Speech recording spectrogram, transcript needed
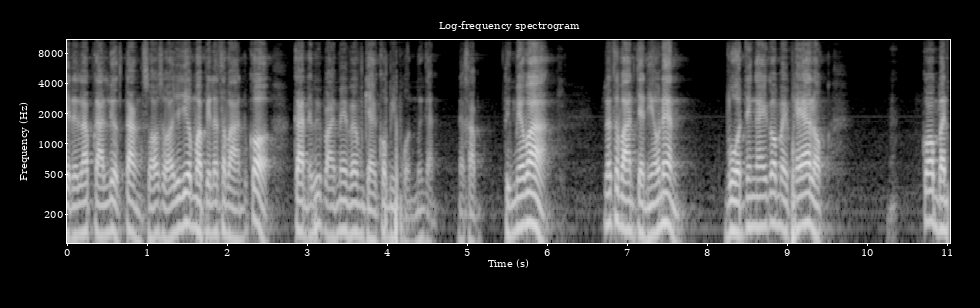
จะได้รับการเลือกตั้งสสเยอะๆมาเป็นรัฐบาล ก็การอภิปรายไม่ไว้วางใจก็มีผลเหมือนกันนะครับ ถึงแม้ว่า รัฐบาลจะเหนียวแน่นโหวตยังไงก็ไม่แพ้หรอก ก็มัน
